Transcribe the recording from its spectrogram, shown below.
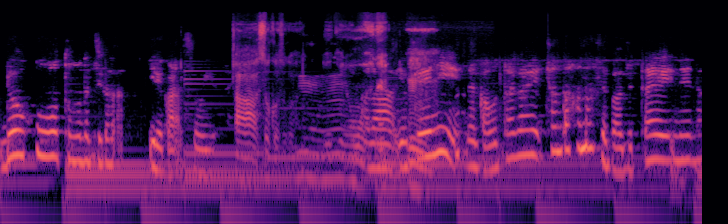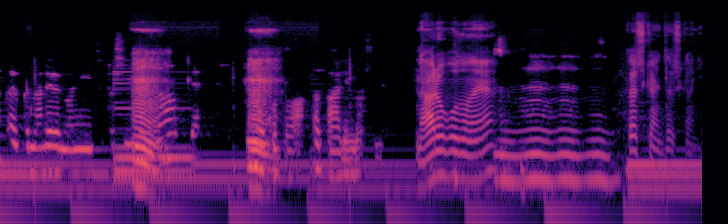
両方友達がいるから、そういう。ああ、そっかそっか。余計に思うだから余計になんかお互いちゃんと話せば絶対ね仲良くなれるのにちょっとしんどいなって思うことは多々ありますね。うん。なるほどねう。んうんうん確かに確かに。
